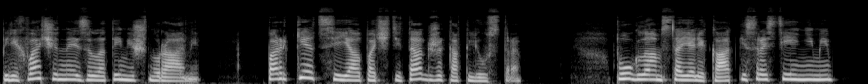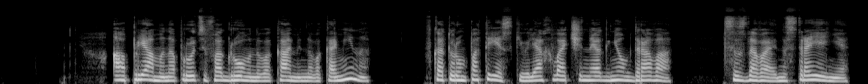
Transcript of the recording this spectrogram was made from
перехваченные золотыми шнурами. Паркет сиял почти так же, как люстра. По углам стояли катки с растениями, а прямо напротив огромного каменного камина, в котором потрескивали охваченные огнем дрова, создавая настроение,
